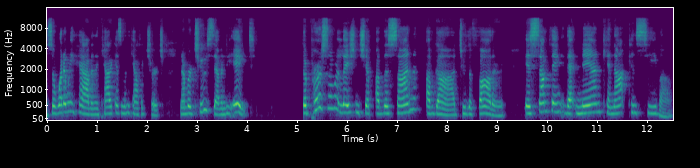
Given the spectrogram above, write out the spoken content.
So, what do we have in the Catechism of the Catholic Church, number 278? The personal relationship of the Son of God to the Father is something that man cannot conceive of,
